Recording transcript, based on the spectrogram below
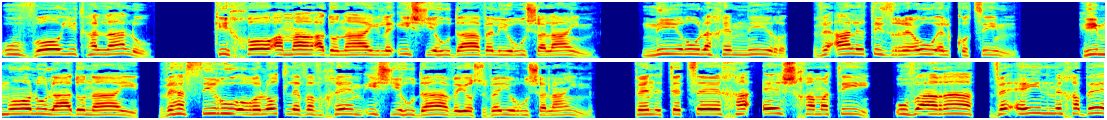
ובו יתהללו. כי כה אמר אדוני לאיש יהודה ולירושלים, נירו לכם ניר, ואל תזרעו אל קוצים. הימולו לאדוני, והסירו עורלות לבבכם, איש יהודה ויושבי ירושלים. פן תצא כאש חמתי, ובערה, ואין מכבה,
